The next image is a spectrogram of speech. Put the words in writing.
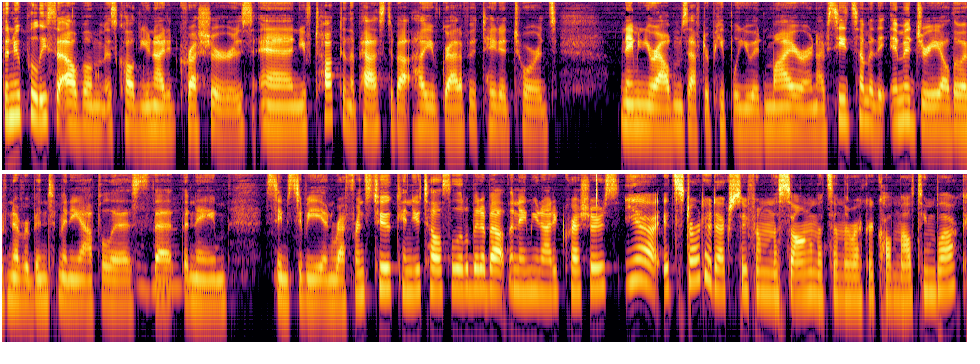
The new Poliça album is called United Crushers, and you've talked in the past about how you've gravitated towards naming your albums after people you admire. And I've seen some of the imagery, although I've never been to Minneapolis, mm-hmm. that the name seems to be in reference to. Can you tell us a little bit about the name United Crushers? Yeah, it started actually from the song that's in the record called Melting Block.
